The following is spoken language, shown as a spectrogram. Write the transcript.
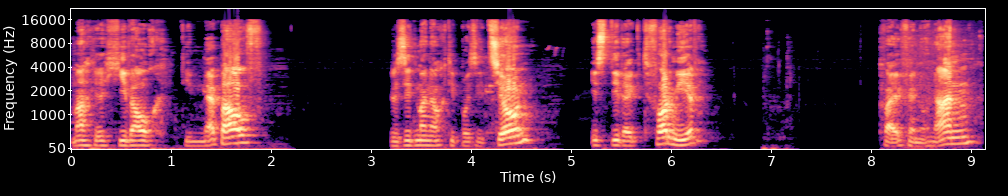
Mache ich hier auch die Map auf. Hier sieht man auch die Position. Ist direkt vor mir. Greife nun an.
